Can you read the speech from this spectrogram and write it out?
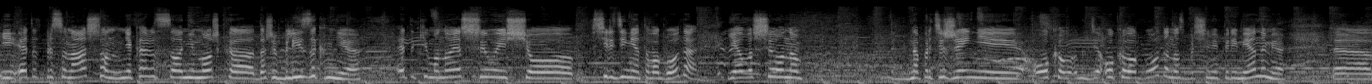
И этот персонаж, он, мне кажется, он немножко даже близок мне. Это кимоно я шила еще в середине этого года. Я его шила на на протяжении около, где, около года, но с большими переменами. Э,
